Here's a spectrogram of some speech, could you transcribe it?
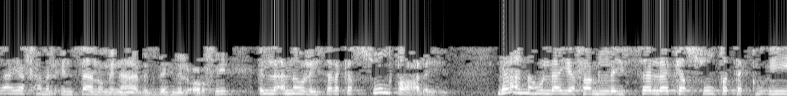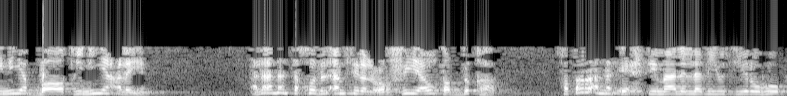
لا يفهم الإنسان منها بالذهن العرفي إلا أنه ليس لك السلطة عليهم. لا أنه لا يفهم ليس لك سلطة تكوينية باطنية عليهم. الآن أنت خذ الأمثلة العرفية وطبقها. فترى أن الاحتمال الذي يثيره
